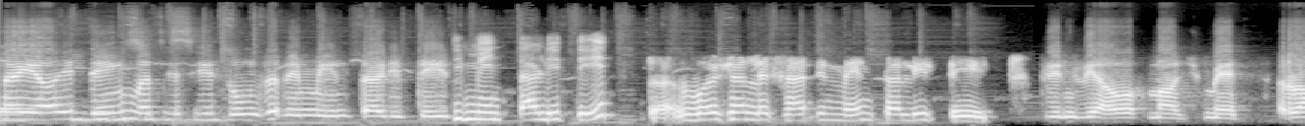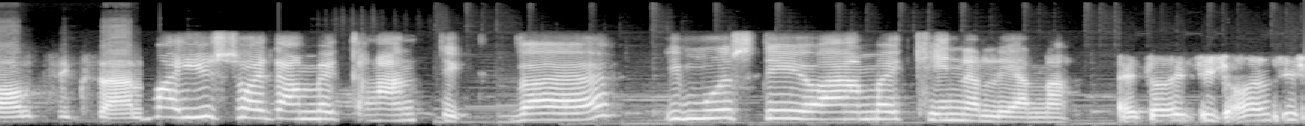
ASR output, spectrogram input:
Naja, ich denke mal, das ist unsere Mentalität. Die Mentalität? Wahrscheinlich auch die Mentalität. Wenn wir auch manchmal ranzig sind. Man ist halt einmal grantig, weil ich muss die ja einmal kennenlernen. Also es ist an sich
